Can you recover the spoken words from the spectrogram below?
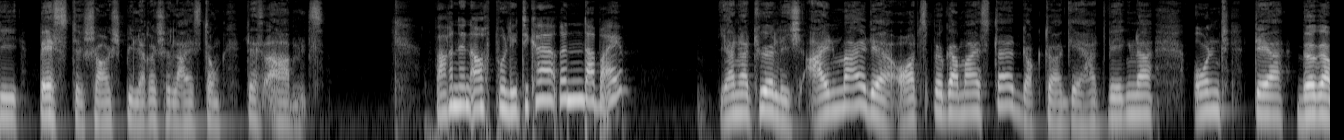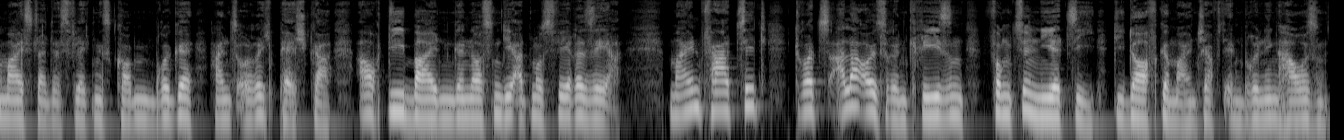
die beste schauspielerische Leistung des Abends. Waren denn auch Politikerinnen dabei? Ja, natürlich. Einmal der Ortsbürgermeister Dr. Gerhard Wegner und der Bürgermeister des Fleckens Kommenbrücke Hans-Ulrich Peschka. Auch die beiden genossen die Atmosphäre sehr. Mein Fazit, trotz aller äußeren Krisen funktioniert sie, die Dorfgemeinschaft in Brünninghausen,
